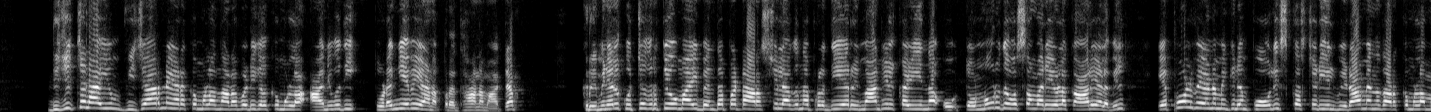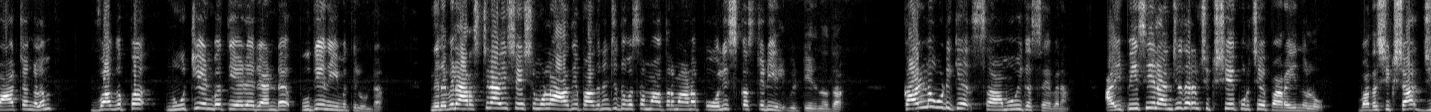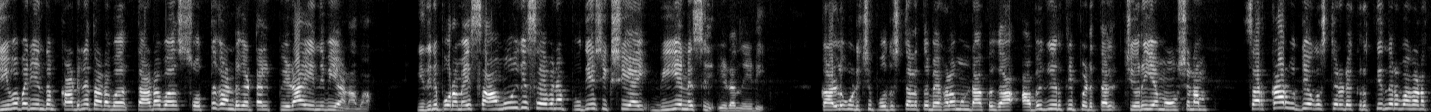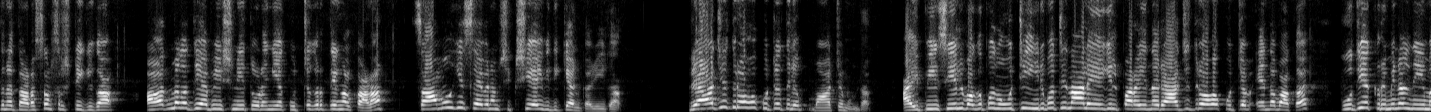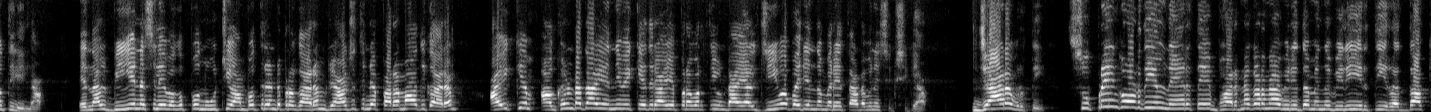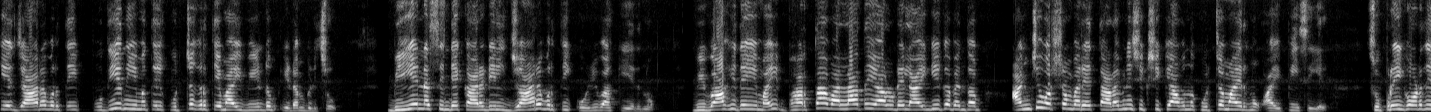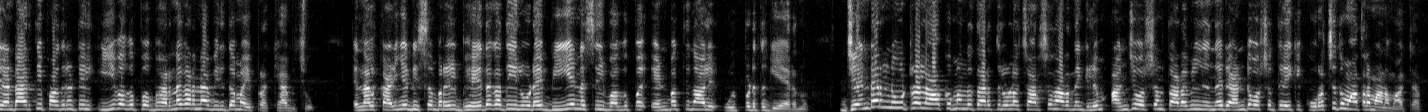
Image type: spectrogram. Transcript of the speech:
ഡിജിറ്റലായും വിചാരണയടക്കമുള്ള നടപടികൾക്കുമുള്ള അനുമതി തുടങ്ങിയവയാണ് പ്രധാന മാറ്റം. ക്രിമിനൽ കുറ്റകൃത്യവുമായി ബന്ധപ്പെട്ട അറസ്റ്റിലാകുന്ന പ്രതിയെ റിമാൻഡിൽ കഴിയുന്ന തൊണ്ണൂറ് ദിവസം വരെയുള്ള കാലയളവിൽ എപ്പോൾ വേണമെങ്കിലും പോലീസ് കസ്റ്റഡിയിൽ വിടാമെന്നതടക്കമുള്ള മാറ്റങ്ങളും വകുപ്പ് നൂറ്റി എൺപത്തിയേഴ് രണ്ട് പുതിയ നിയമത്തിലുണ്ട്. നിലവിൽ അറസ്റ്റിലായ ശേഷമുള്ള ആദ്യ പതിനഞ്ച് ദിവസം മാത്രമാണ് പോലീസ് കസ്റ്റഡിയിൽ വിട്ടിരുന്നത്. കള്ളുകുടിക്ക് സാമൂഹിക സേവനം. ഐ പി സിയിൽ അഞ്ചു തരം ശിക്ഷയെക്കുറിച്ചേ പറയുന്നുള്ളൂ. വധശിക്ഷ ജീവപര്യന്തം കഠിന തടവ് തടവ് സ്വത്ത് കണ്ടുകെട്ടൽ പിഴ എന്നിവയാണ് അവ ഇതിനു പുറമെ സാമൂഹിക സേവനം പുതിയ ശിക്ഷയായി ബി എൻ എസിൽ ഇടം നേടി. കള്ളുകുടിച്ച് പൊതുസ്ഥലത്ത് ബഹളമുണ്ടാക്കുക അപകീർത്തിപ്പെടുത്തൽ ചെറിയ മോഷണം സർക്കാർ ഉദ്യോഗസ്ഥരുടെ കൃത്യനിർവഹണത്തിന് തടസ്സം സൃഷ്ടിക്കുക ആത്മഹത്യാ ഭീഷണി തുടങ്ങിയ കുറ്റകൃത്യങ്ങൾക്കാണ് സാമൂഹ്യ സേവനം ശിക്ഷയായി വിധിക്കാൻ കഴിയുക. രാജ്യദ്രോഹ കുറ്റത്തിലും മാറ്റമുണ്ട്. ഐ പി സിയിൽ വകുപ്പ് നൂറ്റി ഇരുപത്തിനാല് എയിൽ പറയുന്ന രാജ്യദ്രോഹ കുറ്റം എന്ന വാക്ക് പുതിയ ക്രിമിനൽ നിയമത്തിലില്ല. എന്നാൽ ബി എൻ എസിലെ വകുപ്പ് നൂറ്റി അമ്പത്തിരണ്ട് പ്രകാരം രാജ്യത്തിന്റെ പരമാധികാരം ഐക്യം അഖണ്ഡത എന്നിവയ്ക്കെതിരായ പ്രവൃത്തി ഉണ്ടായാൽ ജീവപര്യന്തം വരെ തടവിന് ശിക്ഷിക്കാം. ജാരവൃത്തി. സുപ്രീം കോടതിയിൽ നേരത്തെ ഭരണഘടനാ വിരുദ്ധം എന്ന് വിലയിരുത്തി റദ്ദാക്കിയ ജാരവൃത്തി പുതിയ നിയമത്തിൽ കുറ്റകൃത്യമായി വീണ്ടും ഇടം പിടിച്ചു. ബി എൻ എസിന്റെ കരടിൽ ജാരവൃത്തി ഒഴിവാക്കിയിരുന്നു. വിവാഹിതയുമായി ഭർത്താവല്ലാത്തയാളുടെ ലൈംഗിക ബന്ധം അഞ്ചു വർഷം വരെ തടവിന് ശിക്ഷിക്കാവുന്ന കുറ്റമായിരുന്നു ഐ പി സിയിൽ സുപ്രീം കോടതി രണ്ടായിരത്തി പതിനെട്ടിൽ ഈ വകുപ്പ് ഭരണഘടനാ വിരുദ്ധമായി പ്രഖ്യാപിച്ചു. എന്നാൽ കഴിഞ്ഞ ഡിസംബറിൽ ഭേദഗതിയിലൂടെ ബി എൻ എസിൽ വകുപ്പ് എൺപത്തിനാലിൽ ഉൾപ്പെടുത്തുകയായിരുന്നു. ജെൻഡർ ന്യൂട്രൽ ആക്കുമെന്ന തരത്തിലുള്ള ചർച്ച നടന്നെങ്കിലും അഞ്ചു വർഷം തടവിൽ നിന്ന് രണ്ടു വർഷത്തിലേക്ക് കുറച്ചത് മാത്രമാണ് മാറ്റം.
